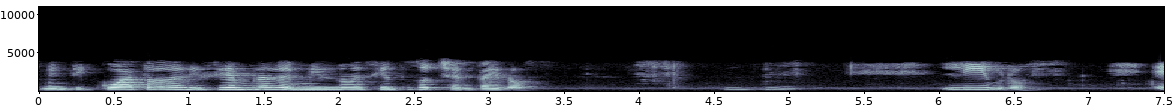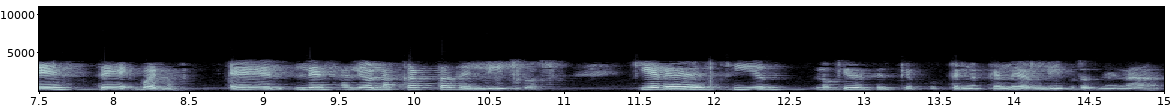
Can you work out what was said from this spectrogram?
24 de diciembre de 1982. Libros. Este, bueno, eh, le salió la carta de libros. Quiere decir, no quiere decir que pues, tenga que leer libros ni nada.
